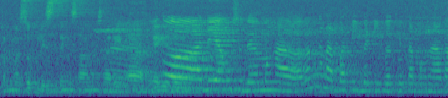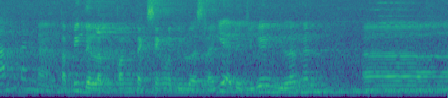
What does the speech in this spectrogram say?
termasuk listing saham syariah Nah, kayak itu gitu. kalau ada yang sudah menghalalkan kenapa tiba-tiba kita mengharamkan? Nah, tapi dalam konteks yang lebih luas lagi ada juga yang bilang kan eh,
